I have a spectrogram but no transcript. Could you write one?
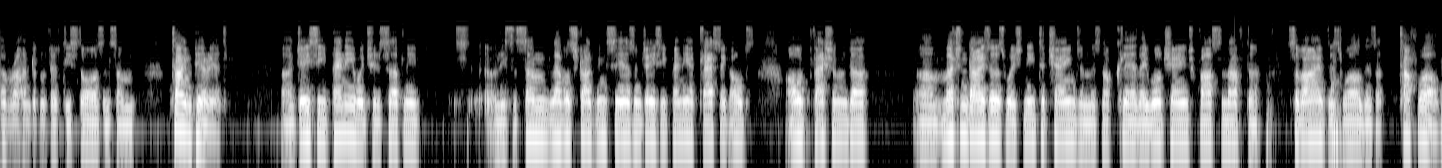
over 150 stores in some time period. Uh, J.C. Penney, which is certainly at least at some level struggling. Sears and J.C. Penney are classic old, old-fashioned uh, um, merchandisers which need to change, and it's not clear they will change fast enough to survive. This world is a tough world.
